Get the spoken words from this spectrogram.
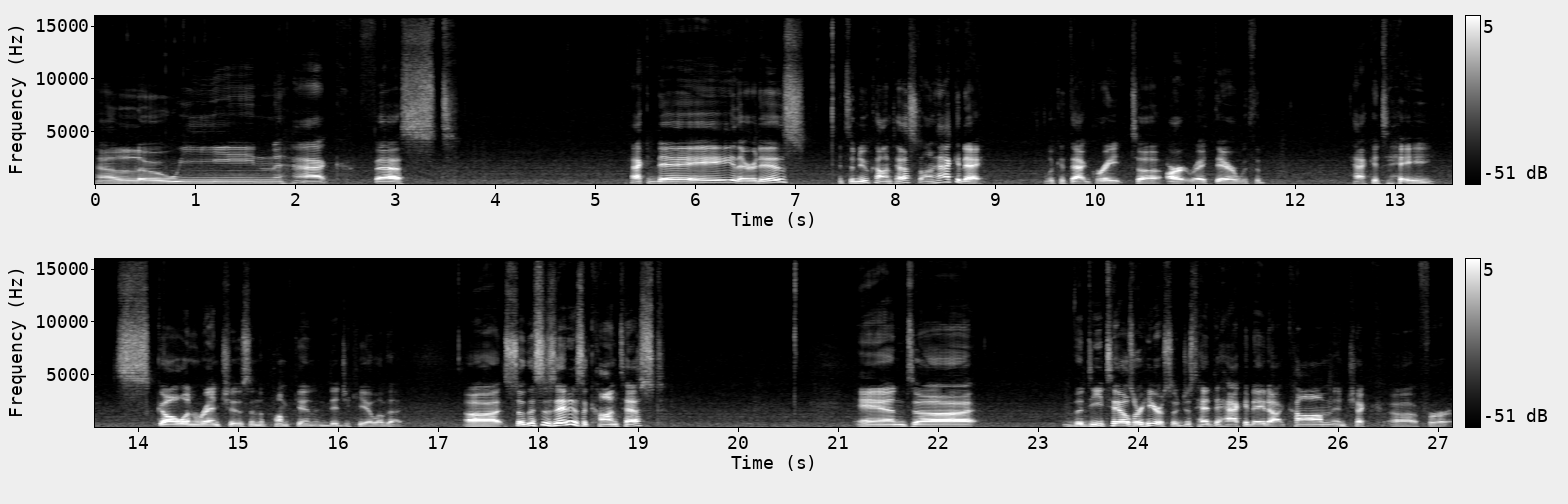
Halloween Hackfest. Hackaday, there it is. It's a new contest on Hackaday. Look at that great uh, art right there with the Hackaday skull and wrenches and the pumpkin and DigiKey. I love that. Uh, so this is it as a contest. And uh, the details are here. So just head to hackaday.com and check uh, for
